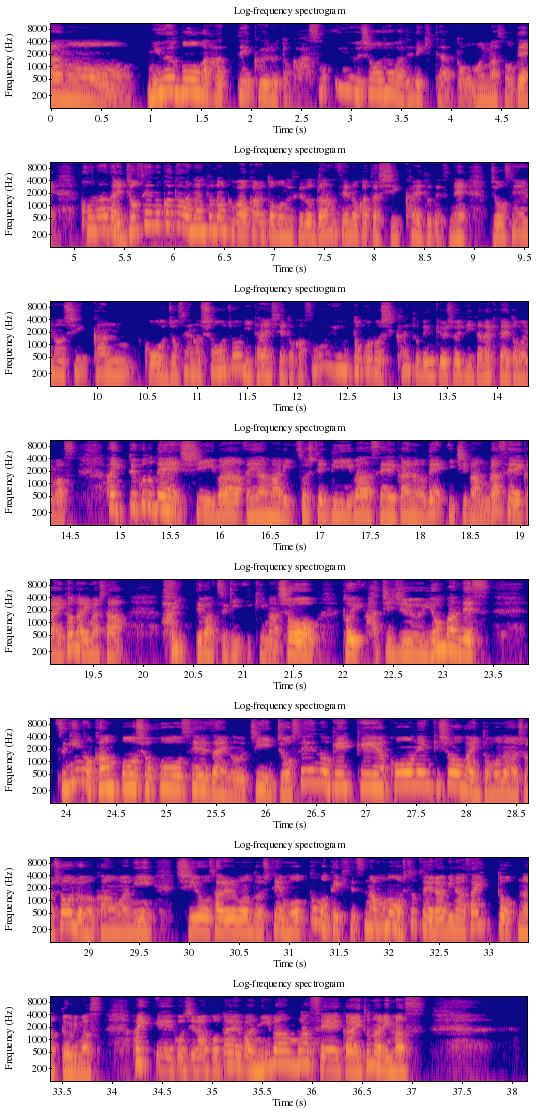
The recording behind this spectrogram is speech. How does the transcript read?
あの、乳房が張ってくるとか、そういう症状が出てきたと思いますので、このあたり、女性の方はなんとなくわかると思うんですけど、男性の方しっかりとですね、女性の疾患、こう、女性の症状に対してとか、そういうところをしっかりと勉強しておいていただきたいと思います。はい。ということで、C は誤り、そして D は正解なので、1番が正解となりました。はい。では次行きましょう。問い84番です。次の漢方処方製剤のうち、女性の月経や更年期障害に伴う諸症状の緩和に使用されるものとして、最も適切なものを一つ選びなさいとなっております。はい。えーこちら答えは2番が正解となります。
